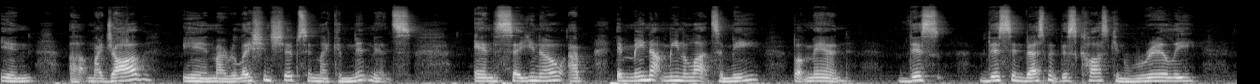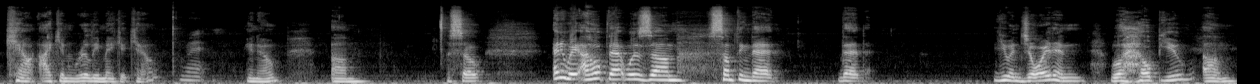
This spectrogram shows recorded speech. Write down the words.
in uh, my job, in my relationships, in my commitments and say, you know, I, it may not mean a lot to me, but man, this this investment, this cost can really count. I can really make it count Right. you know um, so anyway i hope that was um, something that that you enjoyed and will help you um,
